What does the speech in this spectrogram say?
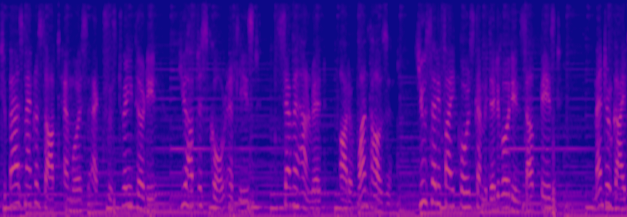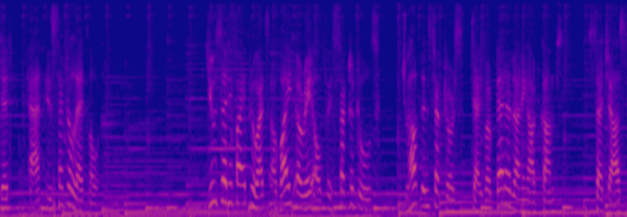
To pass Microsoft MOS Access 2013, you have to score at least 700 out of 1000. U-Certified course can be delivered in self-paced, mentor-guided, and instructor-led mode. uCertify provides a wide array of instructor tools to help instructors deliver better learning outcomes, such as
